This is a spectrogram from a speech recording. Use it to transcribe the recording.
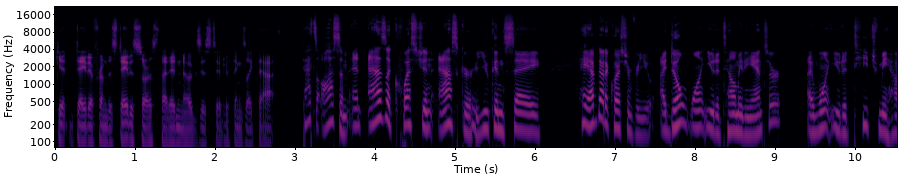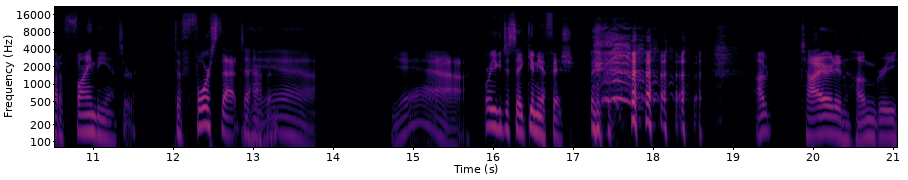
get data from this data source that I didn't know existed or things like that. That's awesome. And as a question asker, you can say, "Hey, I've got a question for you. I don't want you to tell me the answer. I want you to teach me how to find the answer, to force that to happen. Yeah. Yeah. Or you could just say, give me a fish. I'm tired and hungry.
